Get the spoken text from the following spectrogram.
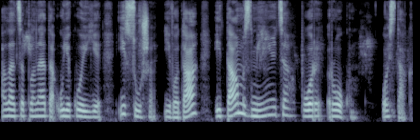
але це планета, у якої є і суша, і вода, і там змінюються пори року. Ось так.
